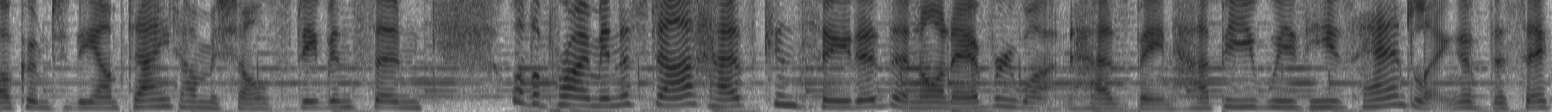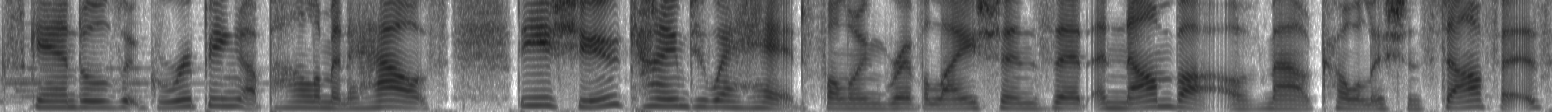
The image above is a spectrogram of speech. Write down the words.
welcome to the update. I'm Michelle Stevenson. Well, the Prime Minister has conceded that not everyone has been happy with his handling of the sex scandals gripping Parliament House. The issue came to a head following revelations that a number of male coalition staffers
